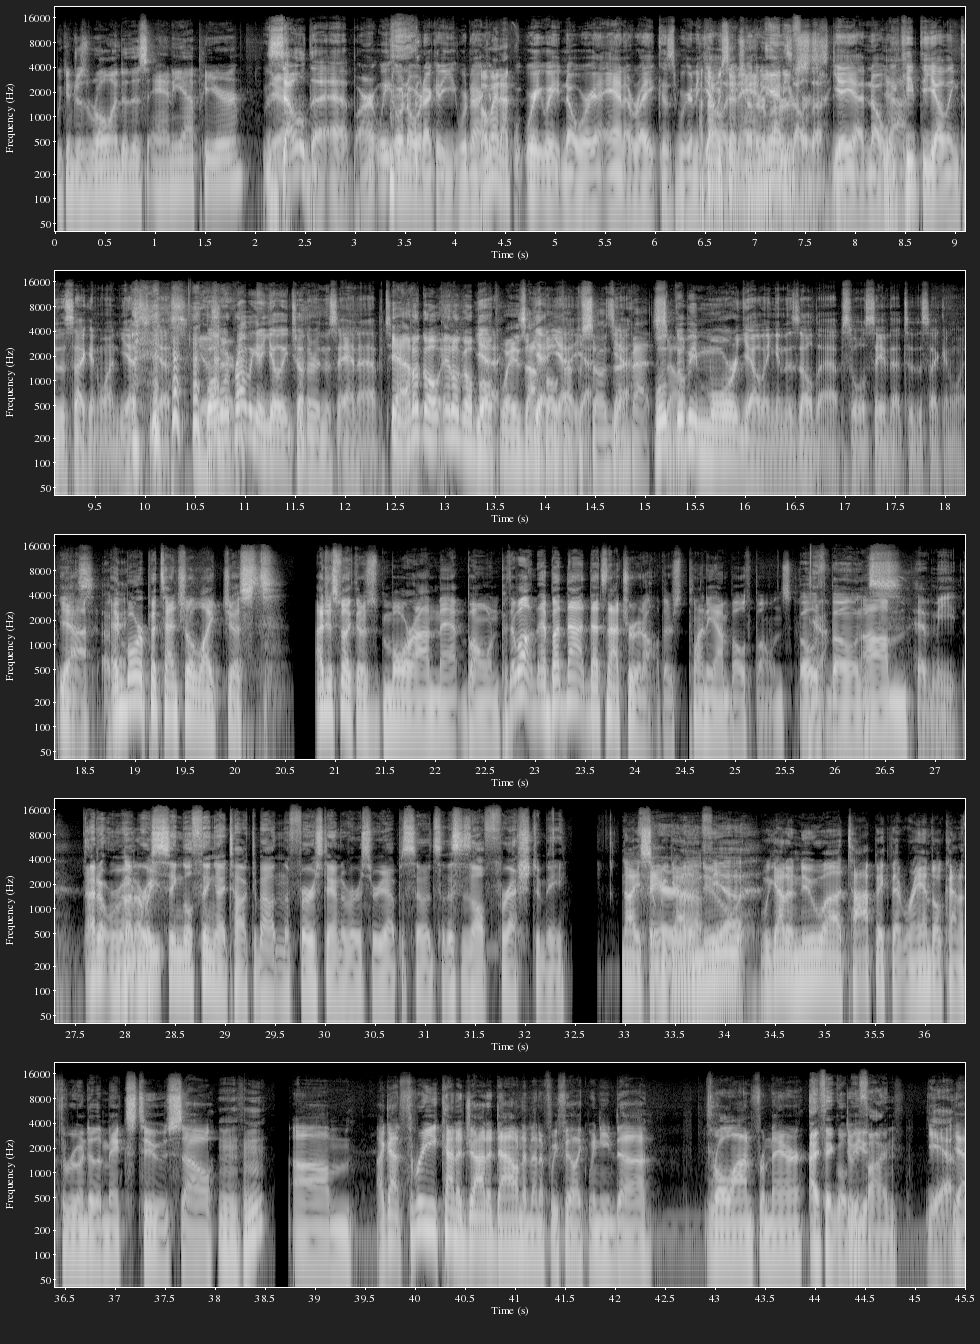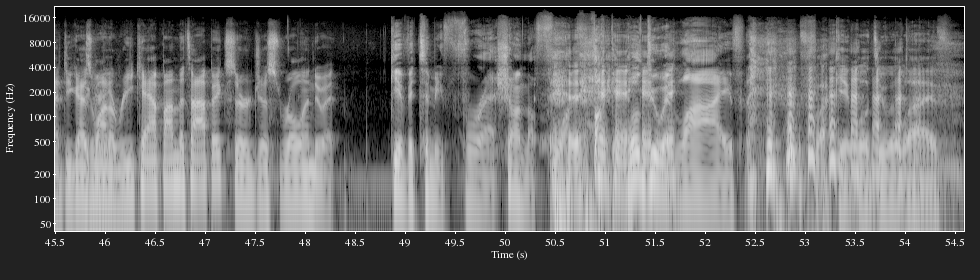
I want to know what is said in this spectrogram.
we can just roll into this Annie app here. Zelda app, aren't we? Oh no, we're not gonna. We're not. Oh, gonna, wait, I- wait, wait, no, we're gonna Anna, right? Because we're gonna thought yell we at said each other Annie about first. Zelda. Yeah, yeah. No, we keep the yelling to the second one. Yes, yes. Yes, well, sir. we're probably gonna yell at each other in this Anna app too. Yeah, it'll go it'll go yeah, both ways on yeah, both yeah, yeah, episodes, I yeah. bet. Well, so. there'll be more yelling in the Zelda app, so we'll save that to the second one. Yeah, Yes. Okay. and more potential like just. I just feel like there's more on that bone, but well, but not that's not true at all. There's plenty on both bones. Both Yeah. bones Um, have meat. I don't remember are a single thing I talked about in the first anniversary episode, so this is all fresh to me. Nice. and Fair we got enough, a new yeah. we got a new uh, topic that Randall kind of threw into the mix too. So Mm-hmm. um, I got three kind of jotted down, and then if we feel like we need to roll on from there, I think we'll be you- fine. Yeah. yeah. Do you guys want to recap on the topics or just roll into it? Give it to me fresh on the floor. Fuck it, we'll do it live. Fuck it, we'll do it live.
